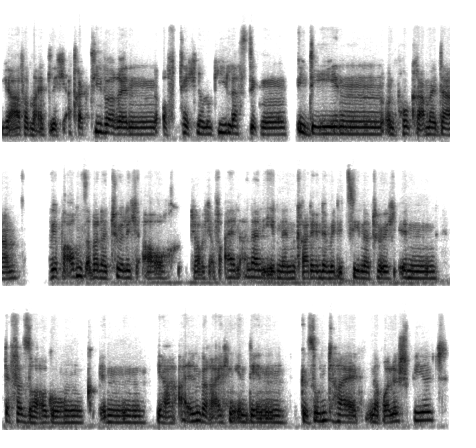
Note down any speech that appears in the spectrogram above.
ja vermeintlich attraktiveren, oft technologielastigen Ideen und Programme da. Wir brauchen es aber natürlich auch, glaube ich, auf allen anderen Ebenen, gerade in der Medizin natürlich, in der Versorgung, in ja, allen Bereichen, in denen Gesundheit eine Rolle spielt.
